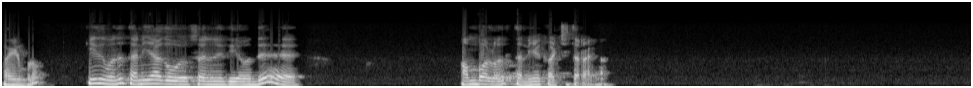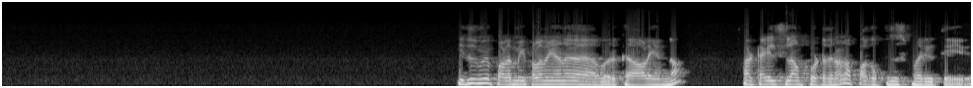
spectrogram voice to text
பயன்படும். இது வந்து தனியாக ஒரு சந்நிதியை வந்து அம்பாள் வந்து தனியாக காட்சி தராங்க இதுவுமே பழமை பழமையான ஒரு ஆலயம் தான் டைல்ஸ்லாம் போட்டதுனால பார்க்க புதுசு மாதிரி தெரியுது.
